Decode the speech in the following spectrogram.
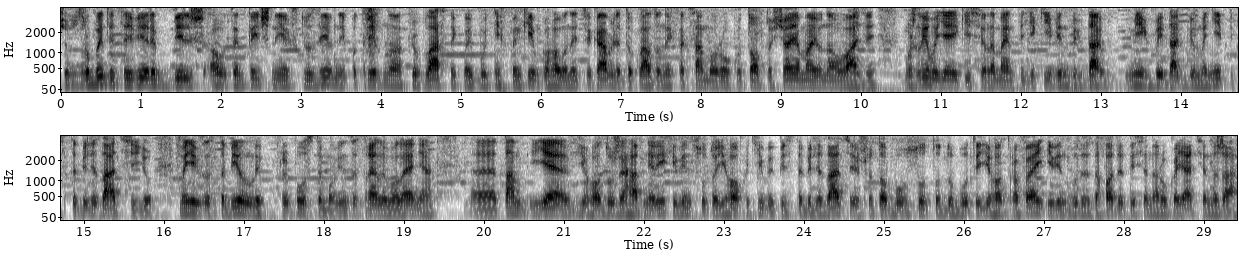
Щоб зробити цей виріб більш аутентичний і ексклюзивний, потрібно, щоб власник майбутніх клинків, кого вони цікавлять, доклав до них так само руку. Тобто, що я маю на увазі? Можливо, є якісь елементи, які він би дав, міг би дати би мені під стабілізацію. Ми їх застабілили, припустимо, він застрелив оленя. Е, Там є його дуже гарні ріхи. Він суто його хотів би під стабілізацію, що то був суто добути його трофей, і він буде знаходитися на рукоятці ножа.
